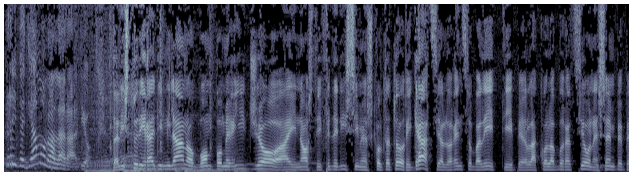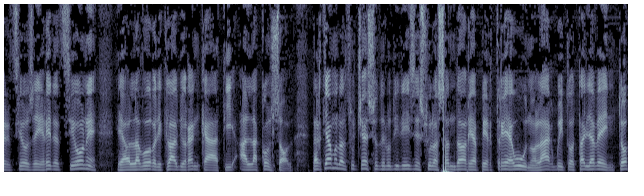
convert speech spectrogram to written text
Rivediamolo alla radio. Dagli studi Rai di Milano, buon pomeriggio ai nostri fedelissimi ascoltatori. Grazie a Lorenzo Baletti per la collaborazione sempre preziosa in redazione e al lavoro di Claudio Rancati alla console. Partiamo dal successo dell'Udinese sulla Sandoria per 3 a 1. L'arbitro Tagliavento,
